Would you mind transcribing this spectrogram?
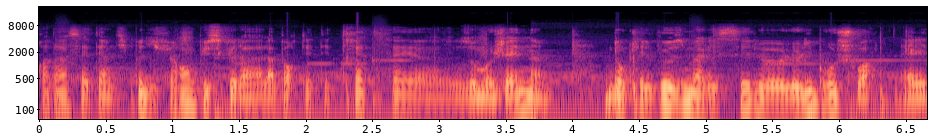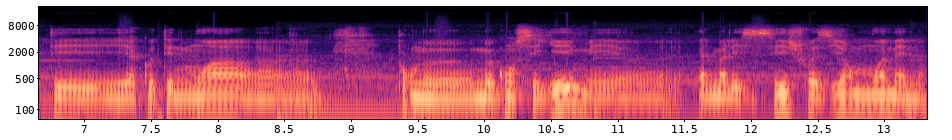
Ça a été un petit peu différent puisque la, porte était très très euh, homogène. Donc l'éleveuse m'a laissé le, libre choix. Elle était à côté de moi euh, pour me, conseiller, mais euh, elle m'a laissé choisir moi-même.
